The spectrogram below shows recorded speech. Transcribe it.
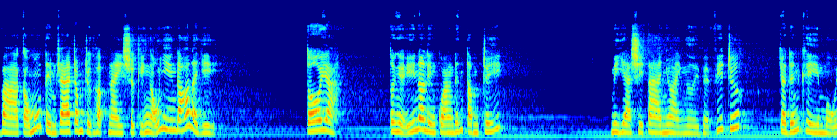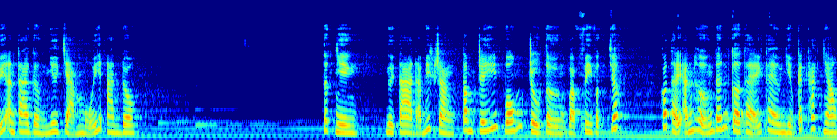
và cậu muốn tìm ra trong trường hợp này sự kiện ngẫu nhiên đó là gì? Tôi à tôi nghĩ nó liên quan đến tâm trí. Miyashita nhoài người về phía trước, cho đến khi mũi anh ta gần như chạm mũi ando. Tất nhiên, người ta đã biết rằng tâm trí vốn trừu tượng và phi vật chất, có thể ảnh hưởng đến cơ thể theo nhiều cách khác nhau.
